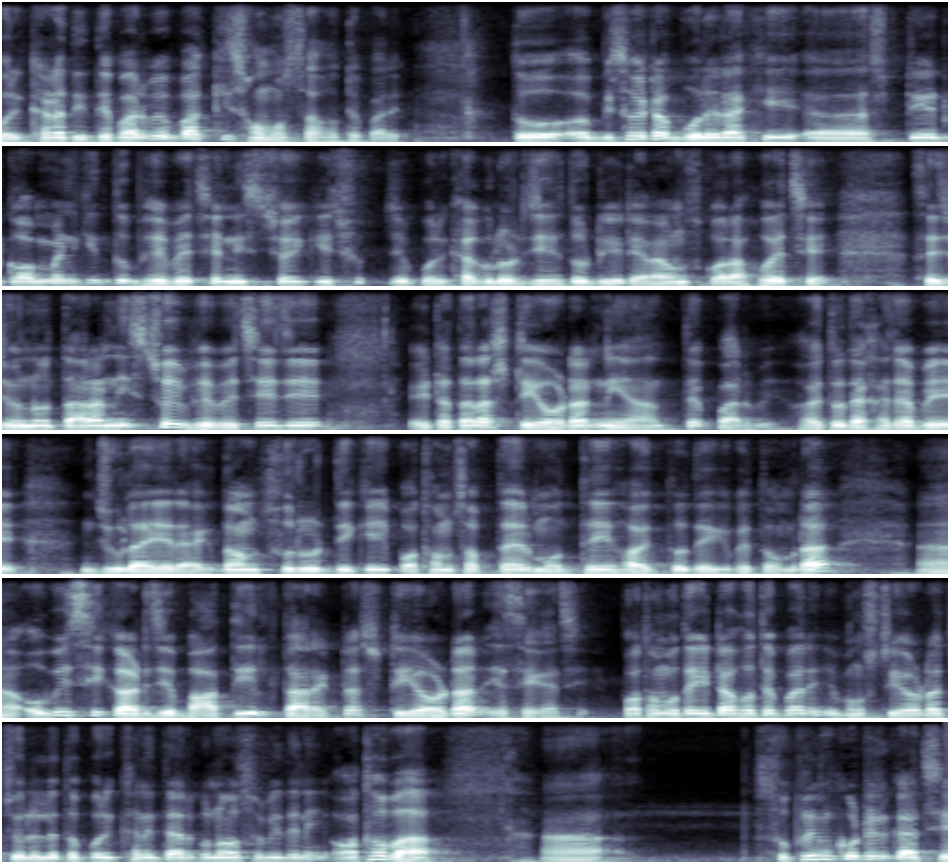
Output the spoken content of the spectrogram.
পরীক্ষাটা দিতে পারবে বা কী সমস্যা হতে পারে? তো বিষয়টা বলে রাখি স্টেট গভর্নমেন্ট কিন্তু ভেবেছে নিশ্চয়ই কিছু, যে পরীক্ষাগুলোর যেহেতু ডেট অ্যানাউন্স করা হয়েছে সেই জন্য তারা নিশ্চয়ই ভেবেছে যে এটা তারা স্টে অর্ডার নিয়ে আনতে পারবে। হয়তো দেখা যাবে জুলাইয়ের একদম শুরুর দিকেই, প্রথম সপ্তাহের মধ্যেই হয়তো দেখবে তোমরা ওবিসি কার্ড যে বাতিল, তার একটা স্টে অর্ডার এসে গেছে। প্রথমত এটা হতে পারে এবং স্টে অর্ডার চলে এলে তো পরীক্ষা নিতে আর কোনো অসুবিধা নেই। অথবা সুপ্রিম কোর্টের কাছে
